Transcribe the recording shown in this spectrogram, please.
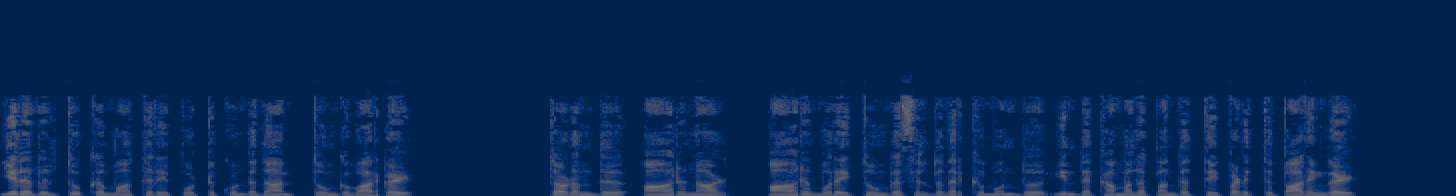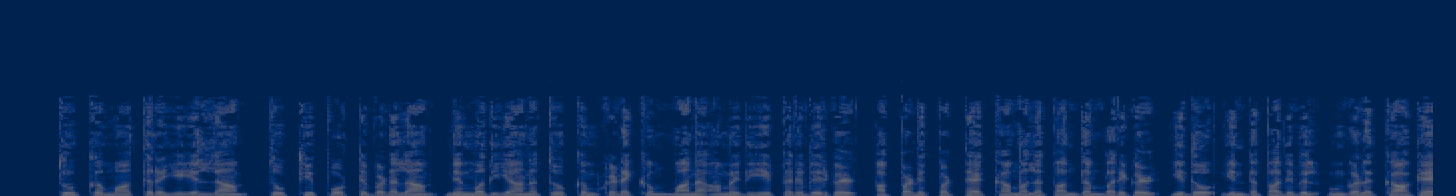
இரவில் தூக்க மாத்திரை போட்டுக்கொண்டுதான் தூங்குவார்கள். தொடர்ந்து ஆறு நாள் ஆறு முறை தூங்க செல்வதற்கு முன்பு இந்த கமல பந்தத்தை படித்து பாருங்கள். தூக்க மாத்திரையை எல்லாம் தூக்கி போட்டுவிடலாம் நிம்மதியான தூக்கம் கிடைக்கும். மன அமைதியை பெறுவீர்கள். அப்படிப்பட்ட கமல பந்தம் வரிகள் இதோ இந்த பதிவில் உங்களுக்காக.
